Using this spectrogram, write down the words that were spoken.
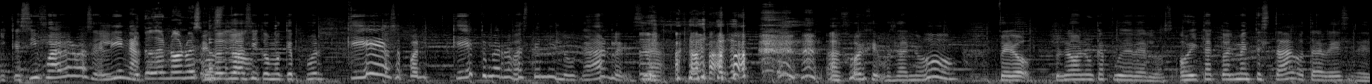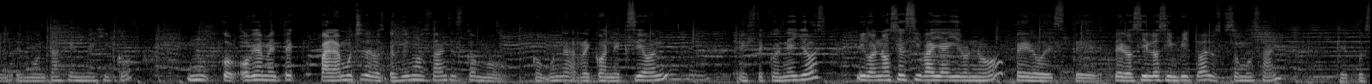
y que sí fue a ver Vaselina. Y tú de no, no es Entonces yo justo". así como que, ¿por qué? O sea, ¿por qué tú me robaste mi lugar? Le decía a Jorge, o sea, no. Pero pues, no, nunca pude verlos. Ahorita actualmente está otra vez el, el montaje en México. Mm, Obviamente para muchos de los que fuimos fans es como, como una reconexión este, con ellos. Digo, no sé si vaya a ir o no, pero, este, pero sí los invito a los que somos fans que pues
